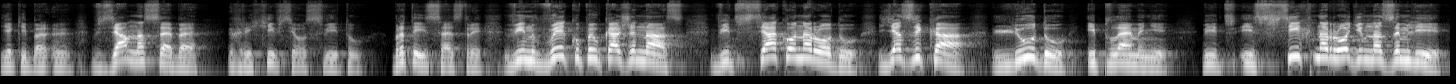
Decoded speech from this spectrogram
який е, взяв на себе гріхи всього світу. Брати і сестри, він викупив, каже, нас від всякого народу, язика, люду і племені, від із всіх народів на землі.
